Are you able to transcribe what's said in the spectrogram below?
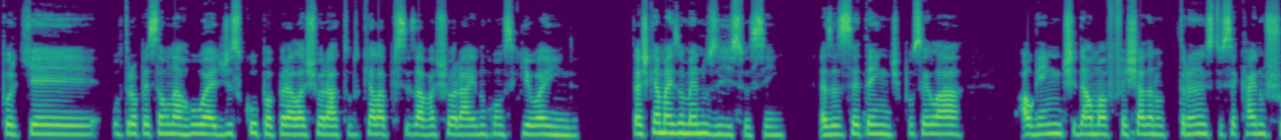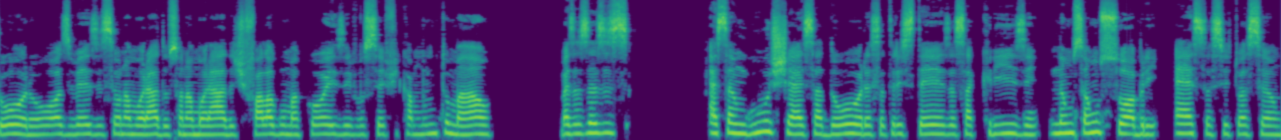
porque o tropeção na rua é desculpa para ela chorar tudo que ela precisava chorar e não conseguiu ainda. Então acho que é mais ou menos isso, assim. Às vezes você tem, tipo, sei lá, alguém te dá uma fechada no trânsito e você cai no choro, ou às vezes seu namorado ou sua namorada te fala alguma coisa e você fica muito mal. Mas às vezes essa angústia, essa dor, essa tristeza, essa crise não são sobre essa situação,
